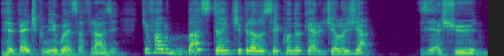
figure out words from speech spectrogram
Repete comigo essa frase que eu falo bastante para você quando eu quero te elogiar. Sehr schön.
